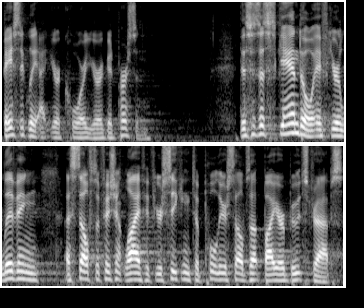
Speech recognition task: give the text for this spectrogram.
basically at your core you're a good person, this is a scandal if you're living a self sufficient life, if you're seeking to pull yourselves up by your bootstraps.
